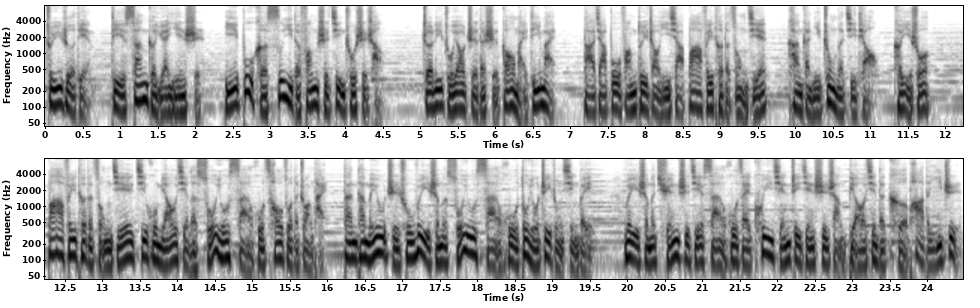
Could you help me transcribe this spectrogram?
追热点。第三个原因是以不可思议的方式进出市场，这里主要指的是高买低卖。大家不妨对照一下巴菲特的总结，看看你中了几条。可以说，巴菲特的总结几乎描写了所有散户操作的状态，但他没有指出为什么所有散户都有这种行为，为什么全世界散户在亏钱这件事上表现的可怕的一致。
